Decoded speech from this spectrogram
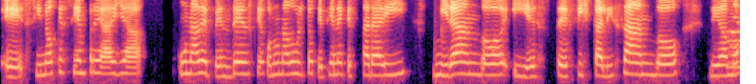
eh, sino que siempre haya una dependencia con un adulto que tiene que estar ahí mirando y este, fiscalizando, digamos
